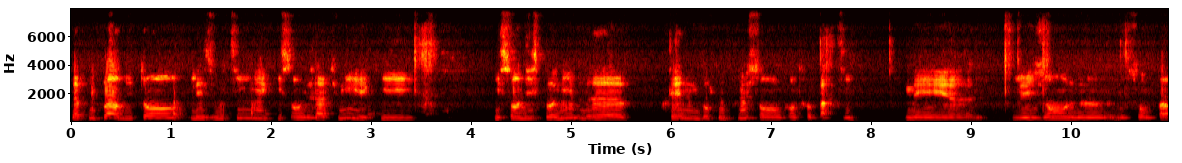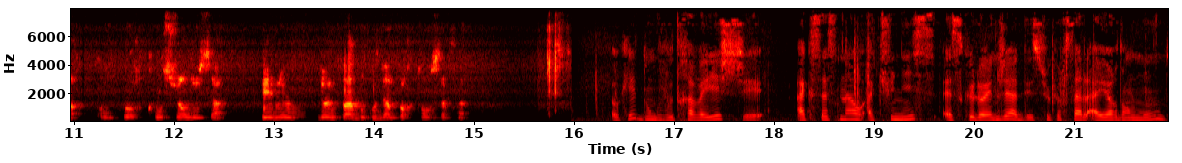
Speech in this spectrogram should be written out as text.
la plupart du temps, les outils qui sont gratuits et qui, sont disponibles euh, prennent beaucoup plus en contrepartie. Mais euh, les gens ne, sont pas encore conscients de ça et ne donnent pas beaucoup d'importance à ça. Ok, donc vous travaillez chez Access Now à Tunis. Est-ce que l'ONG a des succursales ailleurs dans le monde?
